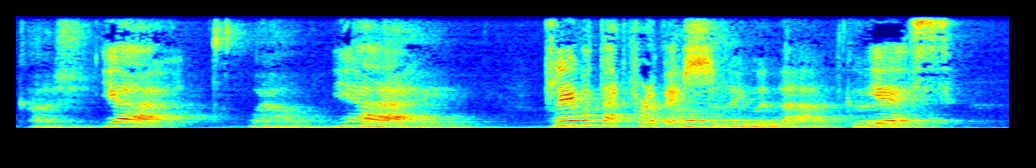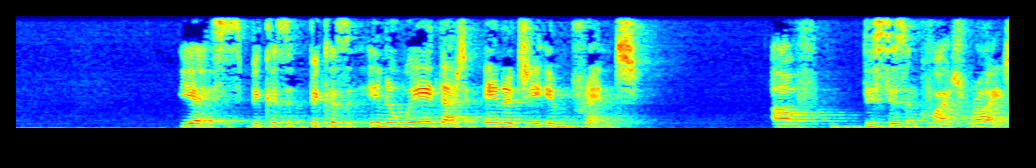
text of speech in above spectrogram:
Gosh. Yeah. Wow. Yeah. Okay. Play with that for a bit. I'll play with that. Good. Yes. Yes, because because in a way that energy imprint of this isn't quite right,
